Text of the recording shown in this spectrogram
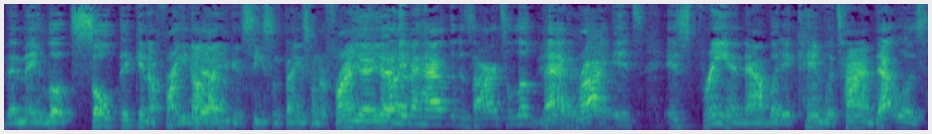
that may look so thick in the front. You know Yeah. how you can see some things from the front. Yeah, I don't even have the desire to look back, Yeah, right? yeah. It's it's freeing now, but it came with time. That was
